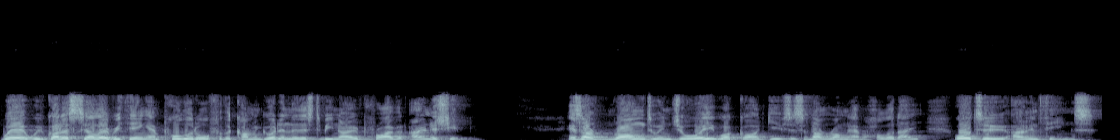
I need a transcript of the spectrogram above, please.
where we've got to sell everything and pull it all for the common good and there's to be no private ownership. It's not wrong to enjoy what God gives us. It's not wrong to have a holiday or to own things.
